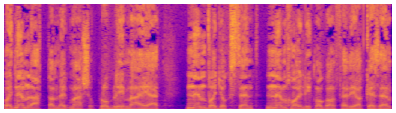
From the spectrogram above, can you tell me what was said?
vagy nem láttam meg mások problémáját, Nem vagyok szent, nem hajlik magam felé a kezem.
